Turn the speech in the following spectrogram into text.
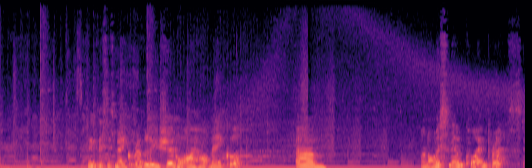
I think this is Makeup Revolution or I Heart Makeup. Um, and honestly, I'm quite impressed.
